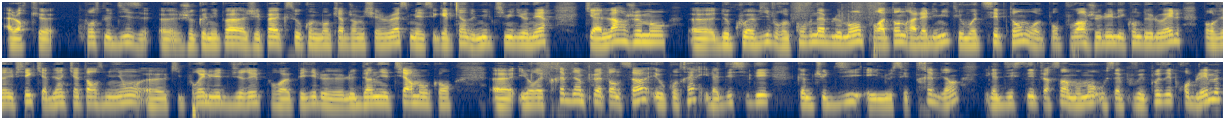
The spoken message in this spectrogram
alors que qu'on se le dise, euh, je connais pas, j'ai pas accès au compte bancaire de Jean-Michel Aulas, mais c'est quelqu'un de multimillionnaire qui a largement euh, de quoi vivre convenablement pour attendre à la limite le mois de septembre pour pouvoir geler les comptes de l'OL pour vérifier qu'il y a bien 14 millions euh, qui pourraient lui être virés pour payer le, dernier tiers manquant. il aurait très bien pu attendre ça et au contraire, il a décidé, comme tu le dis, et il le sait très bien, il a décidé de faire ça à un moment où ça pouvait poser problème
